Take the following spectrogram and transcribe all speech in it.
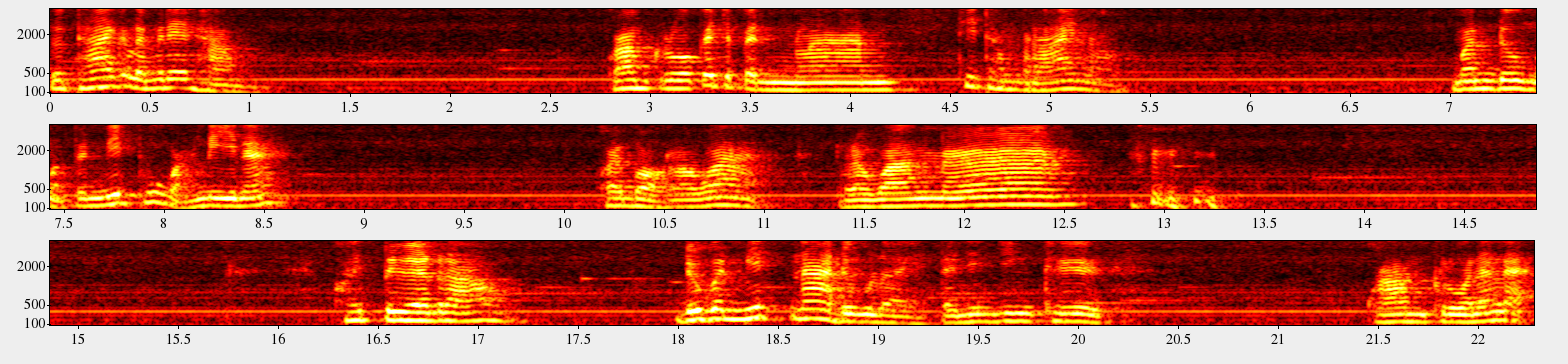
สุดท้ายก็เลยไม่ได้ทำความกลัวก็จะเป็นมารที่ทำร้ายเรา มันดูเหมือนเป็นมิตรผู้หวังดีนะ คอยบอกเราว่า ระวังนะ คอยเตือนเรา ดูเป็นมิตรน่าดูเลย แต่จริงๆ คือ ความกลัวนั่นแหละ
